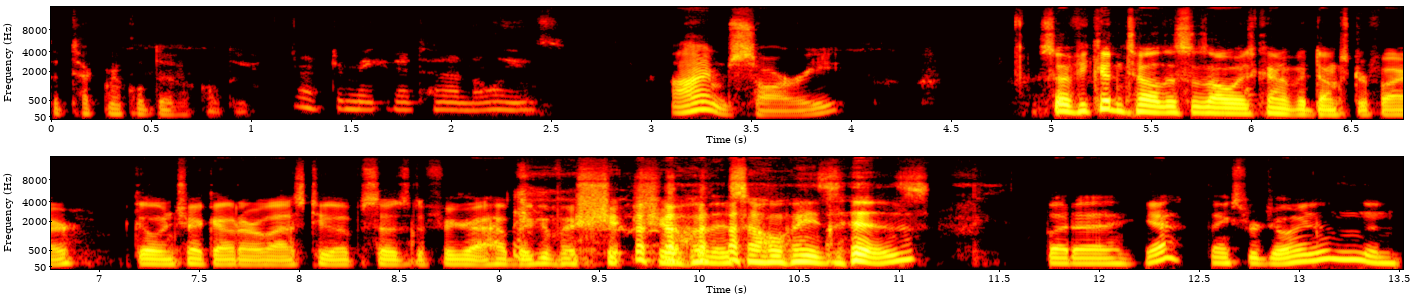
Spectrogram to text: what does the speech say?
the technical difficulty. After making a ton of noise. I'm sorry. So if you couldn't tell, this is always kind of a dumpster fire. Go and check out our last two episodes to figure out how big of a shit show this always is. But uh, yeah, thanks for joining, and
